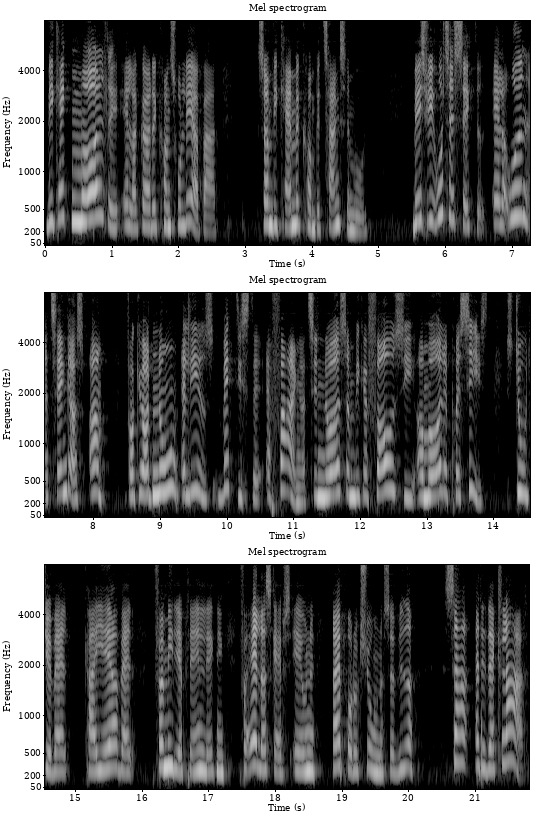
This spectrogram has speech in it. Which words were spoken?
Vi kan ikke måle det eller gøre det kontrollerbart, som vi kan med kompetencemål. Hvis vi utilsigtet eller uden at tænke os om, får gjort nogle af livets vigtigste erfaringer til noget, som vi kan forudsige og måle præcist, studievalg, karrierevalg, familieplanlægning, forældreskabsevne, reproduktion osv., så er det da klart,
